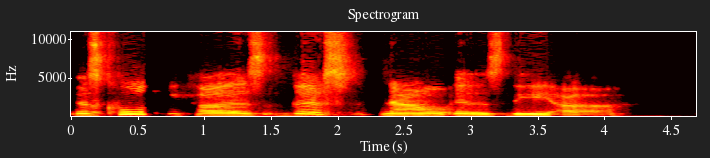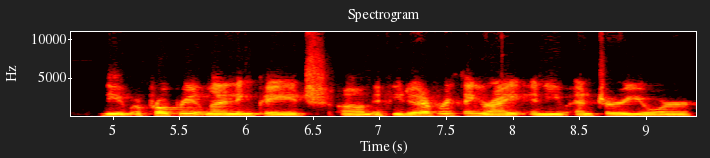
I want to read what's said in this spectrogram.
it's cool because this now is the uh, the appropriate landing page. Um, if you did everything right and you enter your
